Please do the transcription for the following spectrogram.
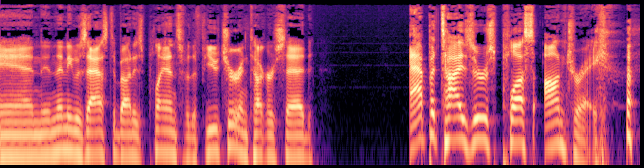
And, and then he was asked about his plans for the future, and Tucker said, appetizers plus entree.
